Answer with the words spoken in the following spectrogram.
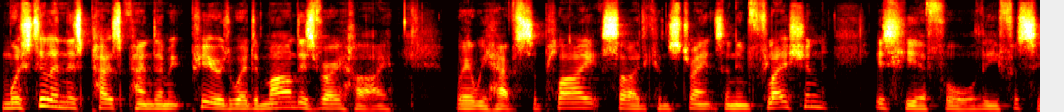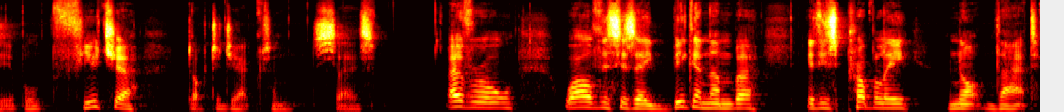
and we're still in this post pandemic period where demand is very high, where we have supply side constraints, and inflation is here for the foreseeable future. Dr. Jackson says. Overall, while this is a bigger number, it is probably not that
